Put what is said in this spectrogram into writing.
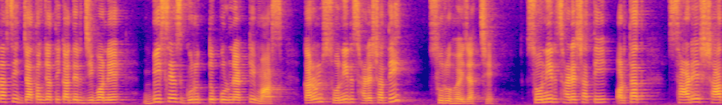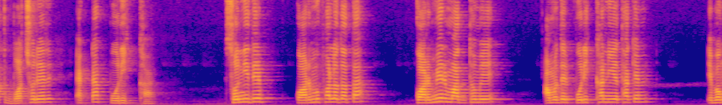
রাশির জাতক জাতিকাদের জীবনে বিশেষ গুরুত্বপূর্ণ একটি মাস, কারণ শনির সাড়ে সাতি শুরু হয়ে যাচ্ছে। শনির সাড়ে সাতি অর্থাৎ সাড়ে সাত বছরের একটা পরীক্ষা। শনিদেব কর্মফলদাতা, কর্মের মাধ্যমে আমাদের পরীক্ষা নিয়ে থাকেন এবং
